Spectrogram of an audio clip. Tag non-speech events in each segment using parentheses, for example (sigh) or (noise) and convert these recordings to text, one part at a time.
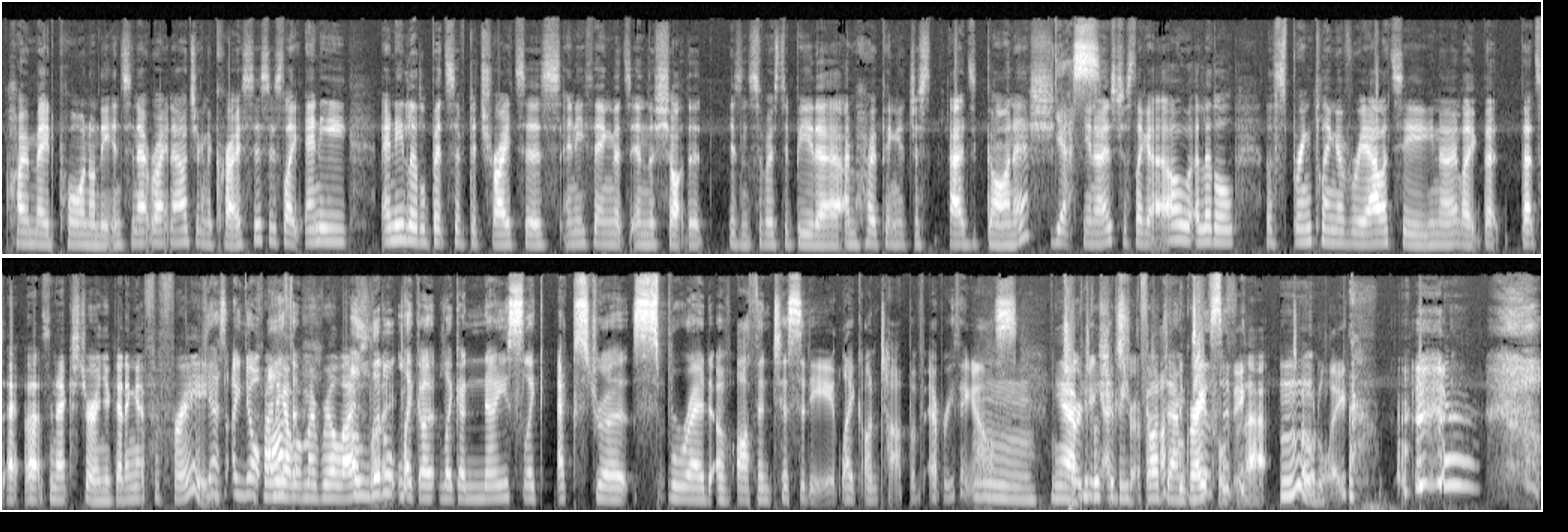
homemade porn on the internet right now during the crisis. Is like any any little bits of detritus, anything that's in the shot that isn't supposed to be there. I'm hoping it just adds garnish. Yes. you know, it's just like a, oh, a little a sprinkling of reality. You know, like that. That's that's an extra, and you're getting it for free. Yes, I know. Finding out what my real life a little like a like a nice like extra spread of authenticity like on top of everything else. Mm, yeah, Charging people should be goddamn grateful for that. (laughs) Mm. Totally. (laughs)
